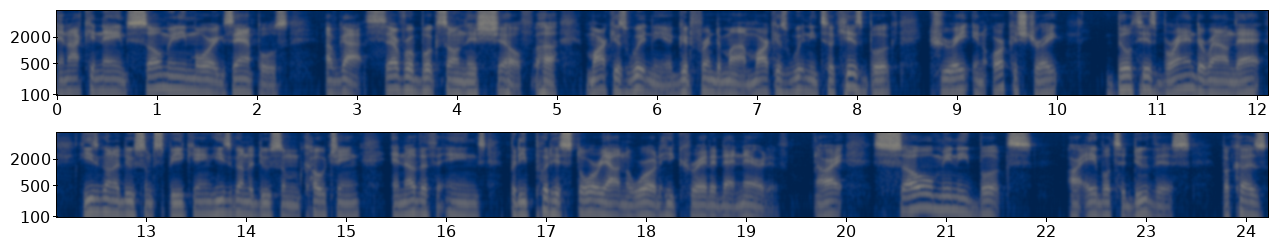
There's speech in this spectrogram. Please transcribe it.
And I can name so many more examples. I've got several books on this shelf. Uh, Marcus Whitney, a good friend of mine, Marcus Whitney took his book, Create and Orchestrate, built his brand around that. He's going to do some speaking, he's going to do some coaching and other things, but he put his story out in the world. He created that narrative. All right. So many books are able to do this because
